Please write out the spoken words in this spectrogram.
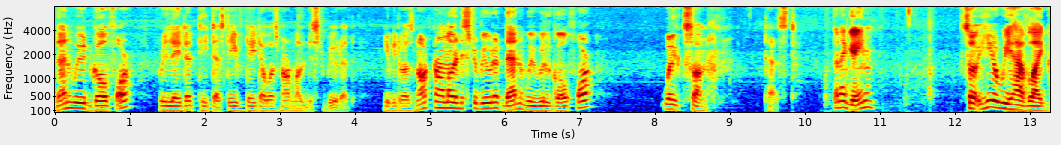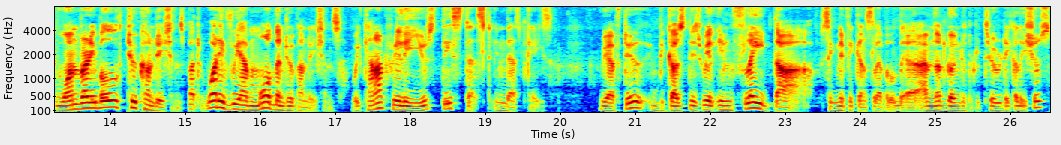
Then we would go for related t-test if data was normally distributed if it was not normally distributed, then we will go for Wilcoxon test. Then again, so here we have like one variable, two conditions. But what if we have more than two conditions? We cannot really use this test in that case. We have to, because this will inflate the significance level. Uh, I'm not going to theoretical issues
